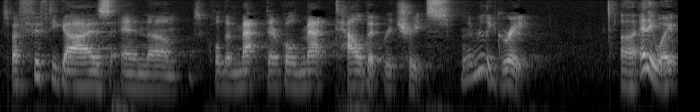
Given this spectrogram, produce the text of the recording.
It's about 50 guys, and um, it's called the Matt, they're called Matt Talbot retreats. And they're really great. Uh, anyway,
